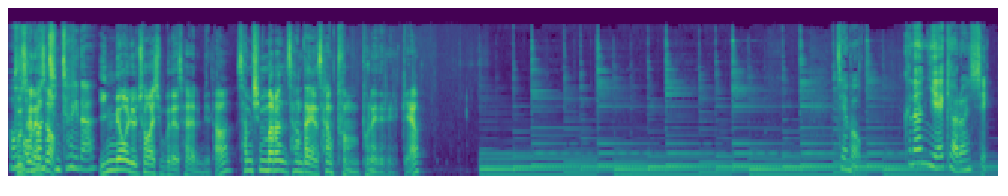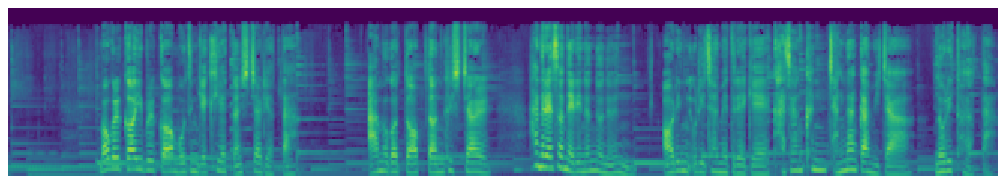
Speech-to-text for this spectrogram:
아, 부산에서 엉망진창이다. 익명을 요청하신 분의 사연입니다. 30만 원 상당의 상품 보내 드릴게요. 제목 큰언니의 결혼식 먹을 거 입을 거 모든 게 귀했던 시절이었다. 아무것도 없던 그 시절 하늘에서 내리는 눈은 어린 우리 자매들에게 가장 큰 장난감이자 놀이터였다.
